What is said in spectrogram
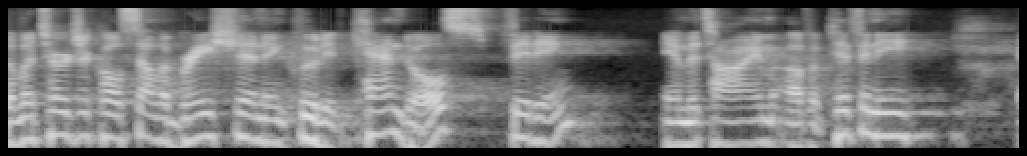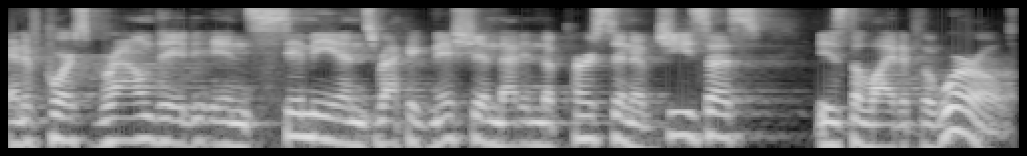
The liturgical celebration included candles fitting in the time of Epiphany, and of course, grounded in Simeon's recognition that in the person of Jesus is the light of the world.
